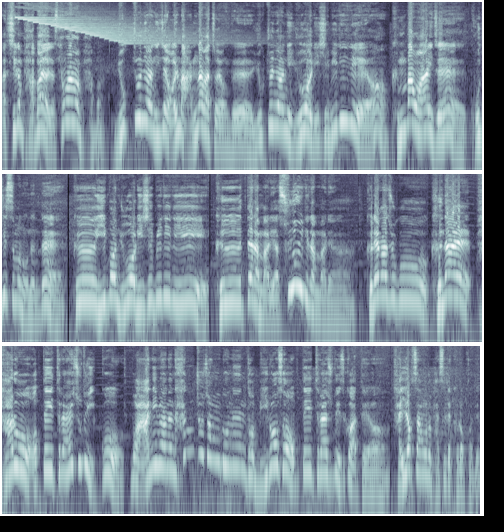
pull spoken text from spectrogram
아 지금 봐봐요. 상황을 봐봐. 6주년 이제 얼마 안 남았죠 형들. 6주년이 6월 21일이에요. 금방 와 이제. 곧 있으면 오는데. 그 이번 6월 21일이 그때란 말이야. 수요일이란 말이야. 그래가지고 그날 바로 업데이트를 할 수도 있고 뭐 아니면은 한 주 정도는 더 미뤄서 업데이트를 할 수도 있을 것 같아요. 달력상으로 봤을 때 그렇거든?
